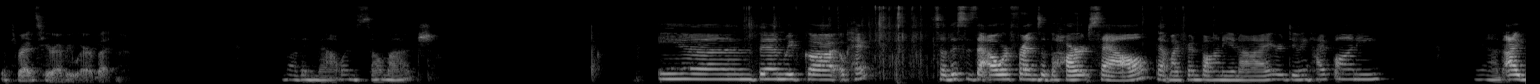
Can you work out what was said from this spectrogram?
the threads here everywhere, but loving that one so much. And then we've got, okay, so this is the Our Friends of the Heart Sal that my friend Bonnie and I are doing. Hi, Bonnie. And I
